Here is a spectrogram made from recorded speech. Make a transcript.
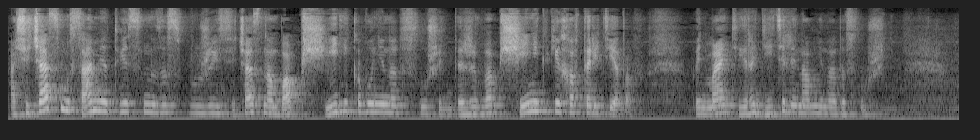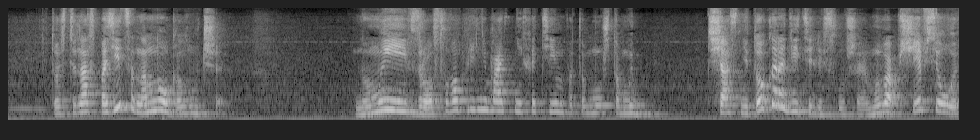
А сейчас мы сами ответственны за свою жизнь. Сейчас нам вообще никого не надо слушать, даже вообще никаких авторитетов. Понимаете, и родителей нам не надо слушать. То есть у нас позиция намного лучше. Но мы и взрослого принимать не хотим, потому что мы сейчас не только родителей слушаем, мы вообще все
